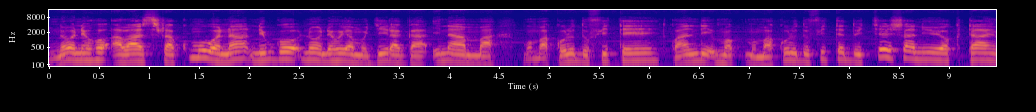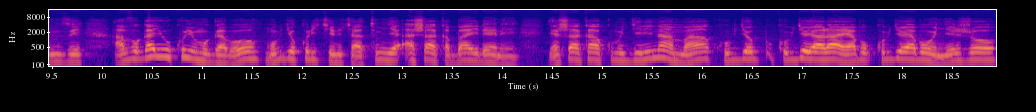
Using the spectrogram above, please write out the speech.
noneho abasha kumubona ni bwo noneho yamugiraga inama. Mu makuru dufite twandi mu makuru dufite dukesha New York Times avuga yuko uyu mugabo mu by'ukuri ikintu cyatumye ashaka Biden yashakaga kumugira inama kubyo kubyo yaraye kubyo yabonye ejo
